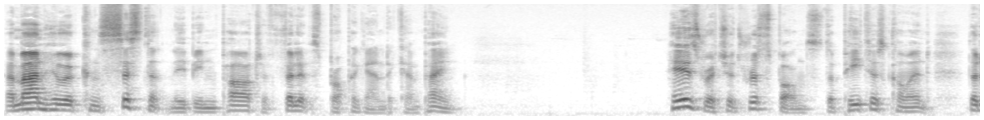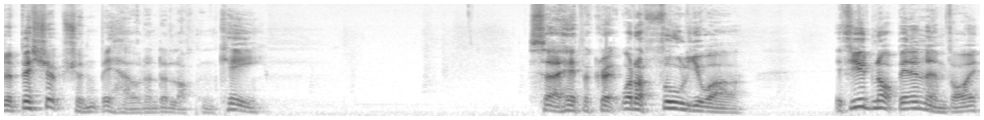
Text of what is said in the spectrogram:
a man who had consistently been part of Philip's propaganda campaign. Here's Richard's response to Peter's comment that a bishop shouldn't be held under lock and key. Sir Hypocrite, what a fool you are! If you'd not been an envoy,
